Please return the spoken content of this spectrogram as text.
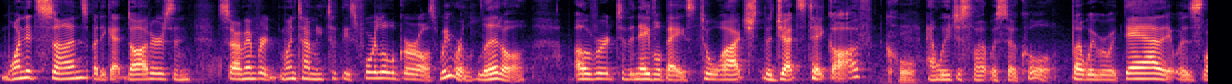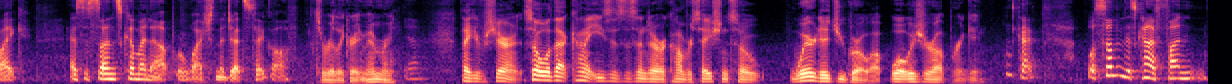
wanted sons, but he got daughters. And so I remember one time he took these four little girls, we were little, over to the naval base to watch the jets take off. Cool. And we just thought it was so cool. But we were with dad. It was like, as the sun's coming up, we're watching the jets take off. It's a really great memory. Yeah. Thank you for sharing. So well, that kind of eases us into our conversation. So where did you grow up? What was your upbringing? Okay. Well, something that's kind of fun,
